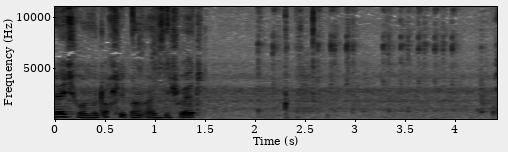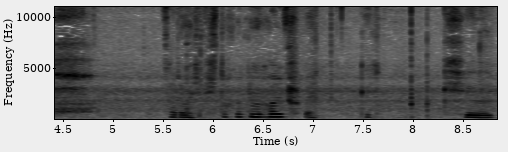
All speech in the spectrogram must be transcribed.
Ich hole mir doch lieber ein Eisenschwert. Jetzt hat er mich echt doch mit dem Holzschwert gekillt.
